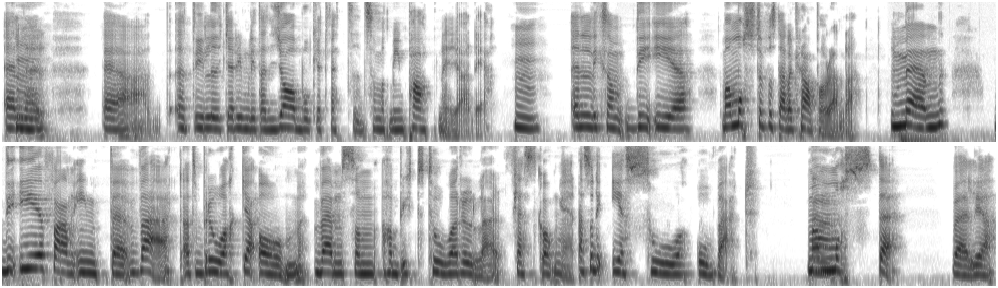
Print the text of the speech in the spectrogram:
Eller eh, att det är lika rimligt att jag bokar tvättid som att min partner gör det. mm. Eller liksom, det är, man måste få ställa krav på varandra. Men det är fan inte värt att bråka om vem som har bytt toarullar flest gånger. Alltså det är så ovärt. Man Ja. måste välja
